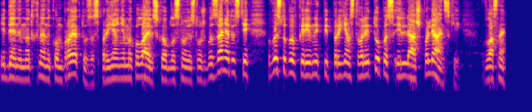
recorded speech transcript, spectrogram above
Ідейним натхненником проєкту за сприяння Миколаївської обласної служби зайнятості виступив керівник підприємства Літопис Ілля Шполянський. Власне,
